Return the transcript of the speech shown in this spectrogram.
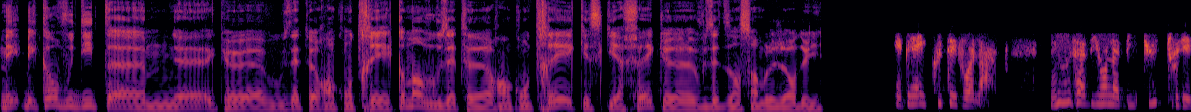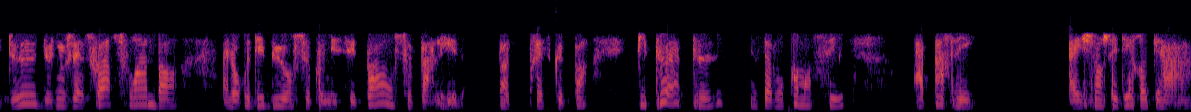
mais, mais quand vous dites euh, euh, que vous vous êtes rencontrés, comment vous vous êtes rencontrés et Qu'est-ce qui a fait que vous êtes ensemble aujourd'hui? Eh bien, écoutez, voilà. Nous avions l'habitude, tous les deux, de nous asseoir sur un banc. Alors, au début, on ne se connaissait pas, on se parlait presque pas. Puis, peu à peu, nous avons commencé à parler, à échanger des regards.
